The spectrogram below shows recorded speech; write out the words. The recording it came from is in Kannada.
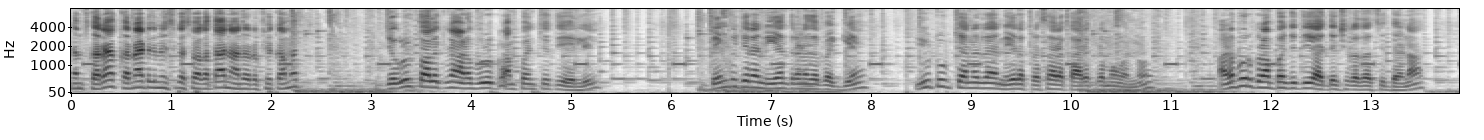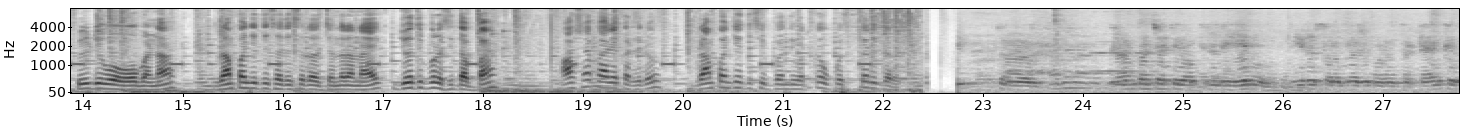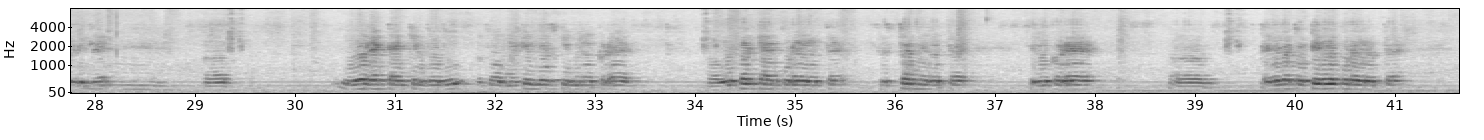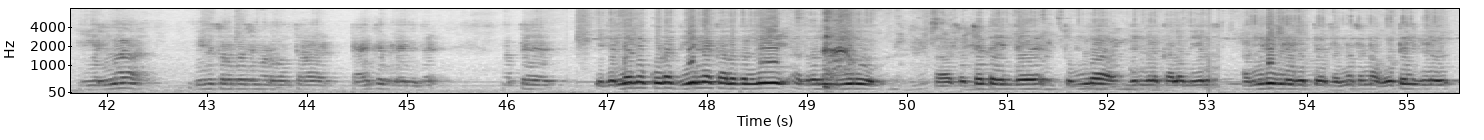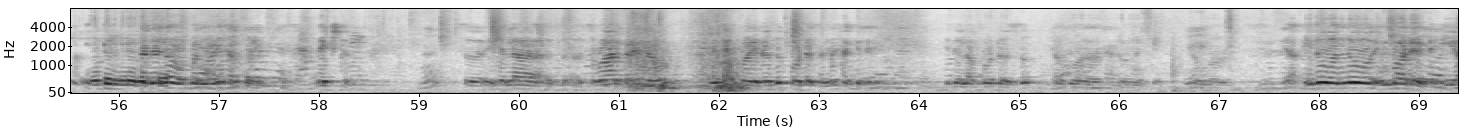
ನಮಸ್ಕಾರ ಕರ್ನಾಟಕ ನ್ಯೂಸ್ಗೆ ಸ್ವಾಗತ. ನಾನು ರಫೀಕ್ ಅಹಮದ್. ಜಗಳೂರು ತಾಲೂಕಿನ ಅಣಬೂರು ಗ್ರಾಮ ಪಂಚಾಯತಿಯಲ್ಲಿ ಡೆಂಗು ಜ್ವರ ನಿಯಂತ್ರಣದ ಬಗ್ಗೆ ಯೂಟ್ಯೂಬ್ ಚಾನೆಲ್ನ ನೇರ ಪ್ರಸಾರ ಕಾರ್ಯಕ್ರಮವನ್ನು ಅಣಬೂರು ಗ್ರಾಮ ಪಂಚಾಯತಿ ಅಧ್ಯಕ್ಷರಾದ Siddanna P D O Obanna ಗ್ರಾಮ ಪಂಚಾಯತಿ ಸದಸ್ಯರಾದ ಚಂದ್ರ ನಾಯಕ್ ಜ್ಯೋತಿಪುರ ಸಿದ್ದಪ್ಪ ಆಶಾ ಕಾರ್ಯಕರ್ತರು ಗ್ರಾಮ ಪಂಚಾಯತಿ ಸಿಬ್ಬಂದಿ ವರ್ಗ ಉಪಸ್ಥಿತರಿದ್ದರು. ಗ್ರಾಮ ಪಂಚಾಯತಿ ವ್ಯಾಪ್ತಿನಲ್ಲಿ ಏನು ನೀರು ಸರಬರಾಜು ಮಾಡುವಂಥ ಟ್ಯಾಂಕ್ಗಳಿದೆ ಟ್ಯಾಂಕ್ ಇರ್ಬೋದು, ಅಥವಾ ಮಲ್ಟಿಮೀಡಿಯಾ ಸ್ಕೀಮ್ ಇರೋ ಕಡೆ ಓಪನ್ ಟ್ಯಾಂಕ್ ಕೂಡ ಇರುತ್ತೆ ಸಿಸ್ಟಮ್ ಇರುತ್ತೆ ಇರೋ ಕಡೆ ತೆಗೆದ ತೊಟ್ಟಿಗಳು ಕೂಡ ಇರುತ್ತೆ. ಈ ಎಲ್ಲ ನೀರು ಸರಬರಾಜು ಮಾಡುವಂತಹ ಟ್ಯಾಂಕ್ಗಳೇನಿದೆ ಮತ್ತೆ ಇದೆಲ್ಲವೂ ಕೂಡ ದೀರ್ಘಕಾಲದಲ್ಲಿ ಅದರಲ್ಲಿ ನೀರು ಸ್ವಚ್ಛತೆಯಿಂದ ತುಂಬಾ ದಿನಗಳ ಕಾಲ ನೀರು, ಅಂಗಡಿಗಳಿರುತ್ತೆ, ಸಣ್ಣ ಸಣ್ಣ ಹೋಟೆಲ್ಗಳು, ಹೋಟೆಲ್ಗಳಿರುತ್ತೆ ಓಪನ್ ಮಾಡಿ ಹಾಕ್ತಾರೆ ನೆಕ್ಸ್ಟ್ ಸೊ ಇದೆಲ್ಲ ಸು- ಸುಮಾರು ಕಡೆ ನಾವು ವಿಸಿಟ್ ಮಾಡಿರೋದು ಫೋಟೋಸ್ ಅನ್ನ ಹಾಕಿದ್ದೇನೆ ಇದೆಲ್ಲ ಫೋಟೋಸ್ ನಮ್ಮ ಇದು ಒಂದು ಇಂಪಾರ್ಟೆಂಟ್ ಈಗ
